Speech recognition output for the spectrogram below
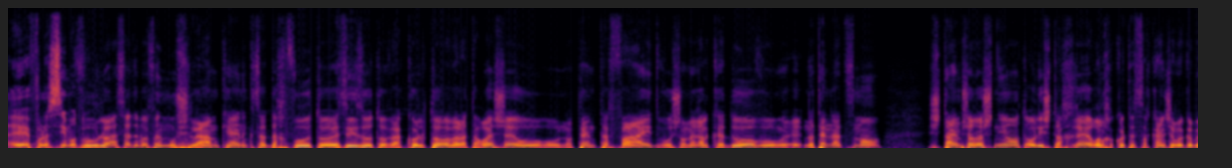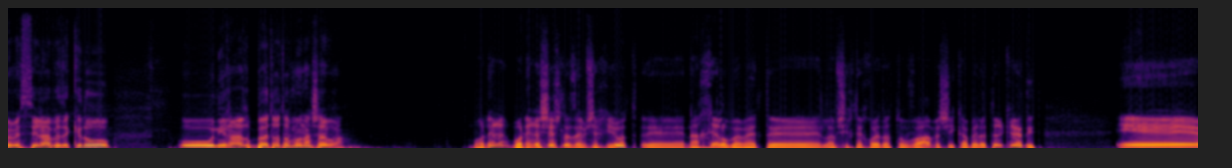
איפה לשים אותו. והוא לא עשה את זה באופן מושלם, כן? קצת דחפו אותו, הזיזו אותו והכל טוב, אבל אתה רואה שהוא הוא נותן את הפייט, והוא שומר על כדור, והוא נותן לעצמו 2-3 שניות, או להשתחרר, או לחכות את השחקן שיבוא לקבל מסירה, וזה כאילו... הוא נראה הרבה יותר טוב מעונה שעברה. בוא נראה, בוא נראה שיש לזה המשכיות. אה, נאחל לו באמת אה, להמשיך את היכולת הטובה ושיקבל יותר קרדיט. אה,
